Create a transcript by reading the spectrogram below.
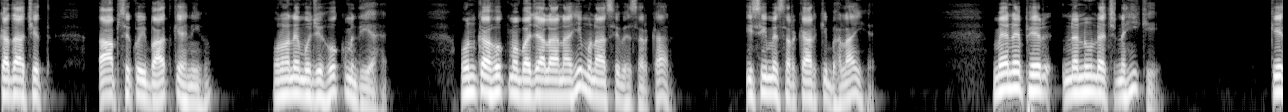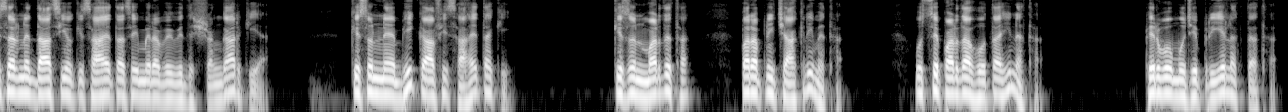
कदाचित आपसे कोई बात कहनी हो। उन्होंने मुझे हुक्म दिया है। उनका हुक्म बजा लाना ही मुनासिब है सरकार। इसी में सरकार की भलाई है। मैंने फिर ननू नच नहीं की। केसर ने दासियों की सहायता से मेरा विविध श्रृंगार किया। किसुन ने भी काफ़ी सहायता की। किसुन मर्द था, पर अपनी चाकरी में था। उससे पर्दा होता ही न था। फिर वो मुझे प्रिय लगता था।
